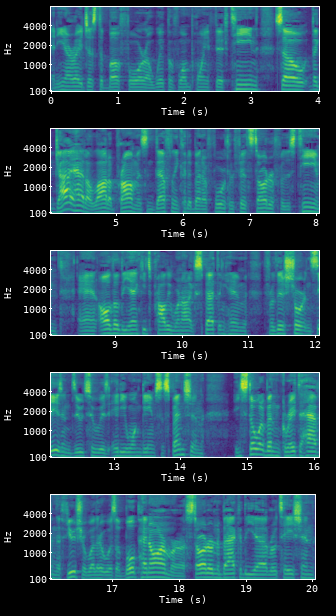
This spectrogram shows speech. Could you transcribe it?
an ERA just above 4, a whip of 1.15. So the guy had a lot of promise and definitely could have been a fourth or fifth starter for this team. And although the Yankees probably were not expecting him for this shortened season due to his 81 game suspension, he still would have been great to have in the future, whether it was a bullpen arm or a starter in the back of the uh, rotation.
